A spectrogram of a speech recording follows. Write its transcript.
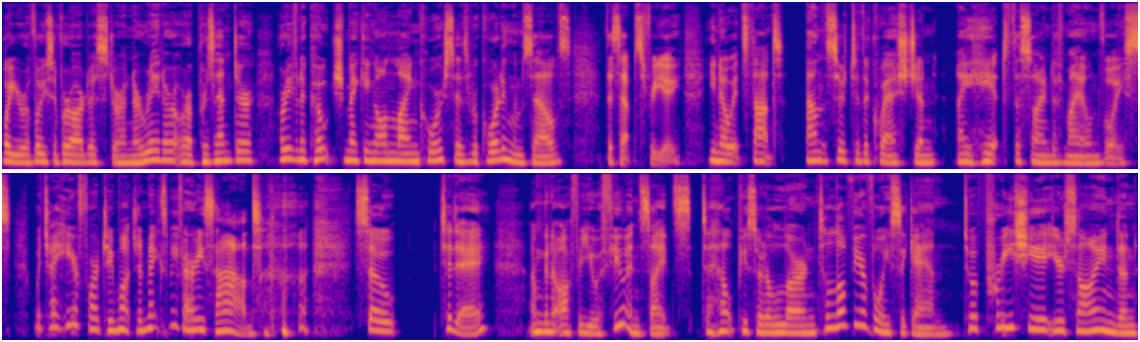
or you're a voiceover artist or a narrator or a presenter or even a coach making online courses recording themselves, this app's for you. You know, it's that answer to the question, I hate the sound of my own voice, which I hear far too much and makes me very sad. so, Today, I'm going to offer you a few insights to help you sort of learn to love your voice again, to appreciate your sound, and,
